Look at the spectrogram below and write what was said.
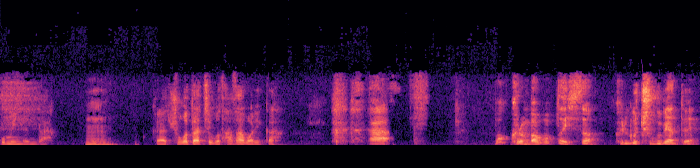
고민된다. 음. 그냥 죽었다 치고 다 사버릴까? 아 뭐 그런 방법도 있어 그리고 죽으면 돼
